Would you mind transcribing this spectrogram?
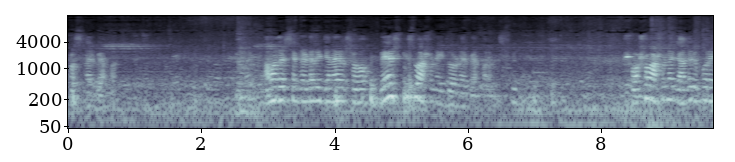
প্রশ্নের ব্যাপার। আমাদের সেক্রেটারি জেনারেল সহ বেশ কিছু আসনে এই ধরনের ব্যাপার আছে। স্ব আসনে যাদের উপরে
